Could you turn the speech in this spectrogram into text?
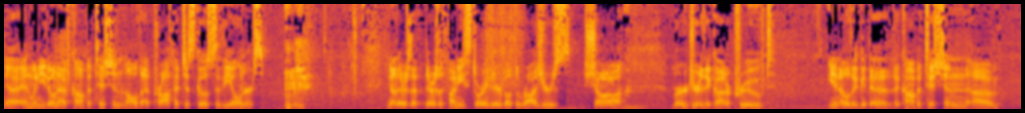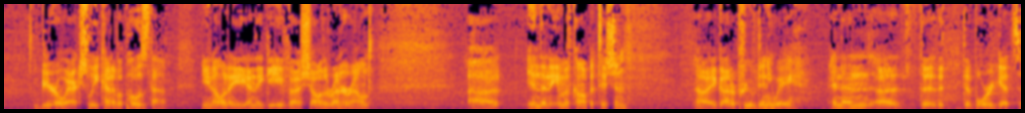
Uh, and when you don't have competition, all that profit just goes to the owners. you know, there's a there's a funny story there about the Rogers Shaw merger that got approved. You know, the the, the competition uh, bureau actually kind of opposed that. You know, and they and they gave uh, Shaw the runaround uh, in the name of competition. Uh, it got approved anyway, and then uh, the, the the board gets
